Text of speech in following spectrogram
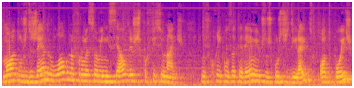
módulos de género logo na formação inicial destes profissionais, nos currículos académicos dos cursos de Direito ou depois,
